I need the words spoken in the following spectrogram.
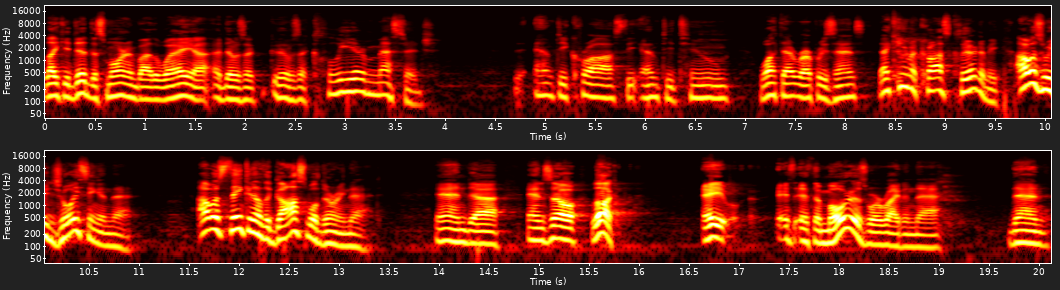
like you did this morning, by the way, uh, there, was a, there was a clear message. The empty cross, the empty tomb, what that represents, that came across clear to me. I was rejoicing in that. I was thinking of the gospel during that. And, uh, and so, look, hey, if, if the motives were right in that, then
